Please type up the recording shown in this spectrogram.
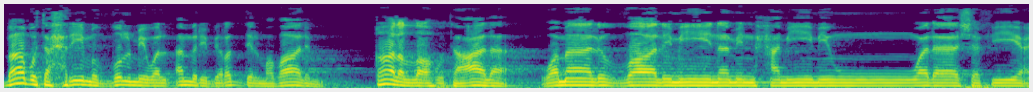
باب تحريم الظلم والأمر برد المظالم. قال الله تعالى وما للظالمين من حميم ولا شفيع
